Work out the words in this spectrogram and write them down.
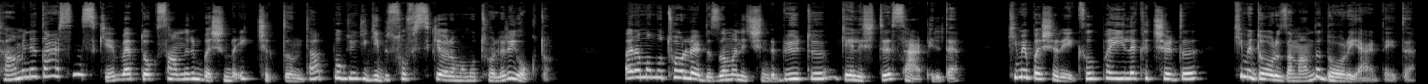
Tahmin edersiniz ki Web 90'ların başında ilk çıktığında bugünkü gibi sofistike arama motorları yoktu. Arama motorları da zaman içinde büyüdü, gelişti, serpildi. Kimi başarıyı kıl payıyla kaçırdı, kimi doğru zamanda doğru yerdeydi.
